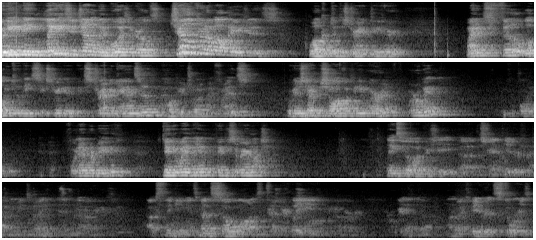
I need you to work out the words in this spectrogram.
Good evening, ladies and gentlemen, boys and girls, children of all ages. Welcome to the Strand Theater. My name is Phil. Welcome to the Six String Extravaganza. I hope you enjoy, my friends. We're going to start the show off with Liam Ir- Irwin. Fort Edward? Fort Edward native. Take it away, Liam. Thank you so very much. Thanks, Phil. I appreciate uh, the Strand Theater for having me tonight. And uh, I was thinking, it's been so long since I played. Uh, and uh, one of my favorite stories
